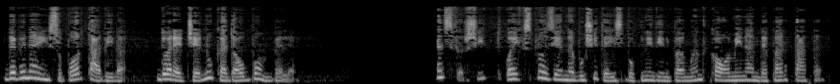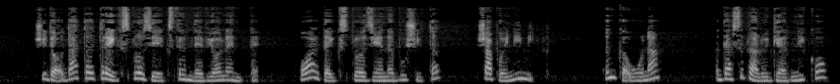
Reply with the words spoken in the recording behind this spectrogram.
devenea insuportabilă, deoarece nu cădeau bombele. În sfârșit, o explozie năbușită izbucni din pământ ca o mină îndepărtată și deodată trei explozii extrem de violente, o altă explozie năbușită și apoi nimic. Încă una, deasupra lui Gernico,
